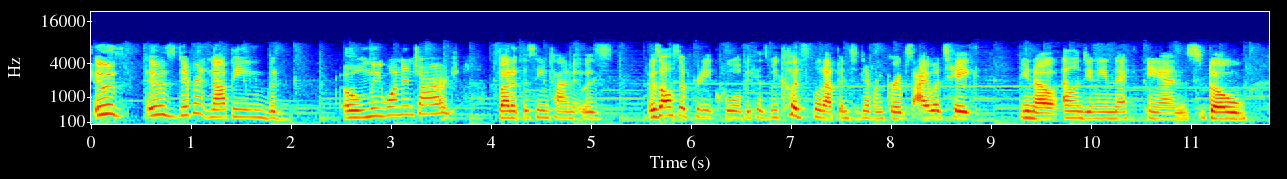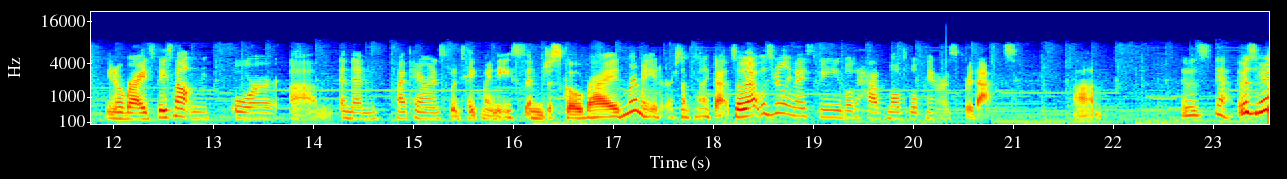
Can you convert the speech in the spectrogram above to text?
it was it was different not being the only one in charge, but at the same time it was it was also pretty cool because we could split up into different groups. I would take, you know, Ellen, Danny, and Nick and go, you know, ride Space Mountain, or um, and then my parents would take my niece and just go ride Mermaid or something like that. So that was really nice being able to have multiple planners for that. Um, it was yeah, it was very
